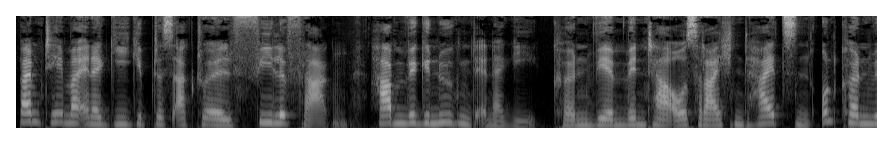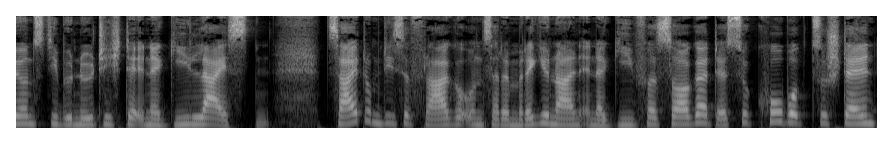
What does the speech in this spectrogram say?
Beim Thema Energie gibt es aktuell viele Fragen. Haben wir genügend Energie? Können wir im Winter ausreichend heizen? Und können wir uns die benötigte Energie leisten? Zeit, um diese Frage unserem regionalen Energieversorger, der Coburg, zu stellen.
